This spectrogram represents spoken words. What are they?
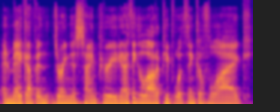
and makeup in during this time period. And I think a lot of people would think of like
